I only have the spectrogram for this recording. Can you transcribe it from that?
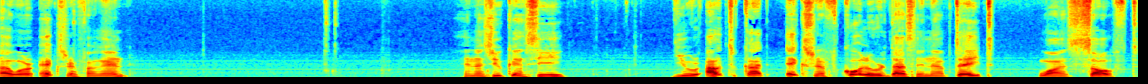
our XREF again. And as you can see your AutoCAD XREF color doesn't update was solved.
